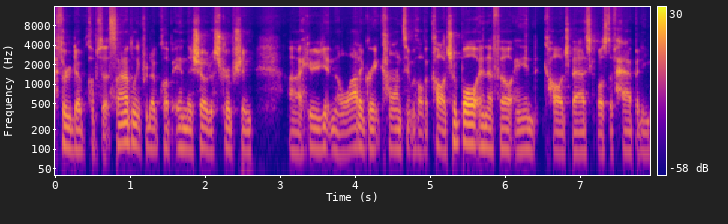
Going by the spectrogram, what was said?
through Dub Club. So sign up link for Dub Club in the show description. Uh, here you're getting a lot of great content with all the college football, NFL, and college basketball stuff happening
